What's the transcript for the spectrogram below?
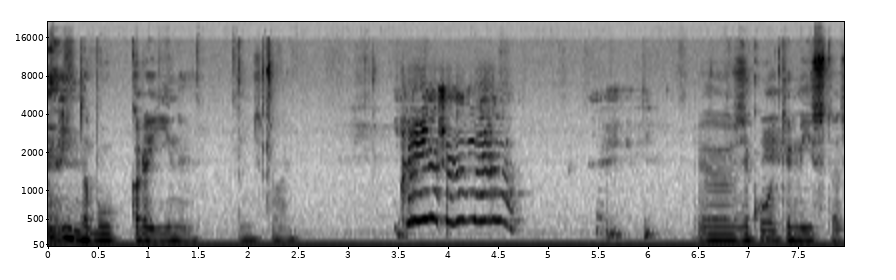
Або України. Не знаю. Украина, что замерла? Е, з якого ти міста? З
